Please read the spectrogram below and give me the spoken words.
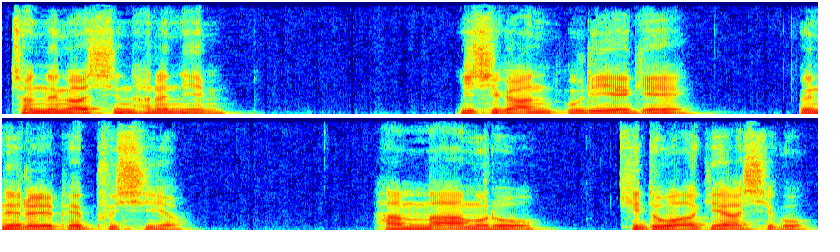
전능하신 하느님, 이 시간 우리에게 은혜를 베푸시어 한 마음으로 기도하게 하시고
